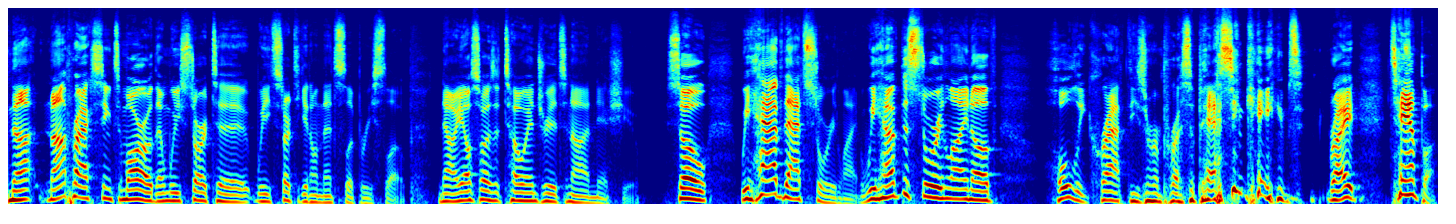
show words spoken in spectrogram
not not practicing tomorrow, then we start to we start to get on that slippery slope. Now he also has a toe injury; it's not an issue. So we have that storyline. We have the storyline of holy crap, these are impressive passing games, right? Tampa,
